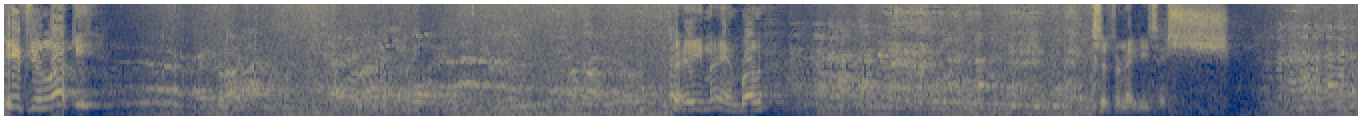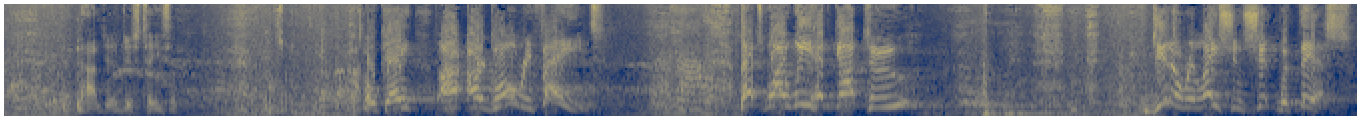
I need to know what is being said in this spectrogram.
if you're lucky. Amen, brother. Sister Nadine says, shh. No, I'm just, just teasing. Okay? Our, our glory fades. That's why we have got to get a relationship with this.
